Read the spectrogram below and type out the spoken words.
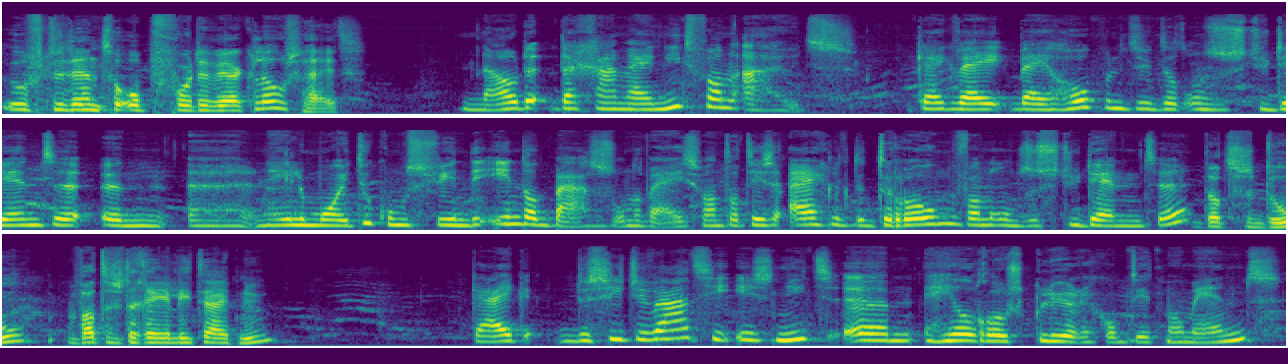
uw studenten op voor de werkloosheid? Nou, daar gaan wij niet van uit. Kijk, wij, wij hopen natuurlijk dat onze studenten een, uh, een hele mooie toekomst vinden in dat basisonderwijs. Want dat is eigenlijk de droom van onze studenten. Dat is het doel. Wat is de realiteit nu? Kijk, de situatie is niet um, heel rooskleurig op dit moment.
